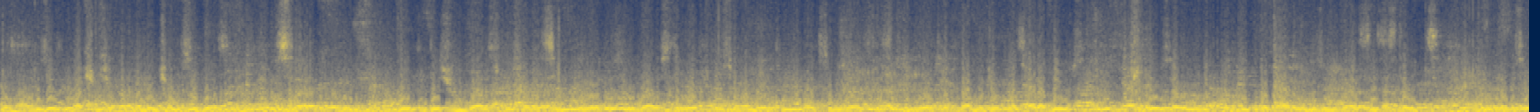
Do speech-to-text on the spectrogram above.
pois eles não atingem propriamente a lucidez. Certo? Dentro deste universo funciona assim, e outros lugares tem outro funcionamento, e em outros você tem outra forma de alcançar a Deus, Deus é único em qualquer um dos universos existentes. Então você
